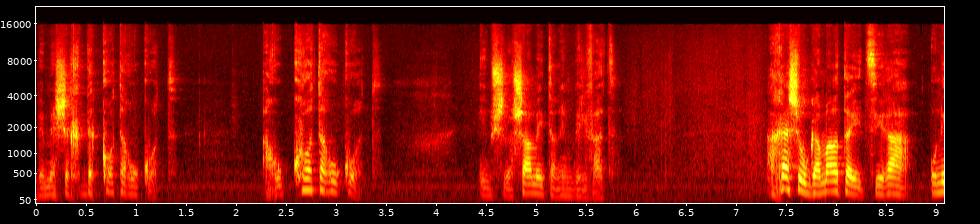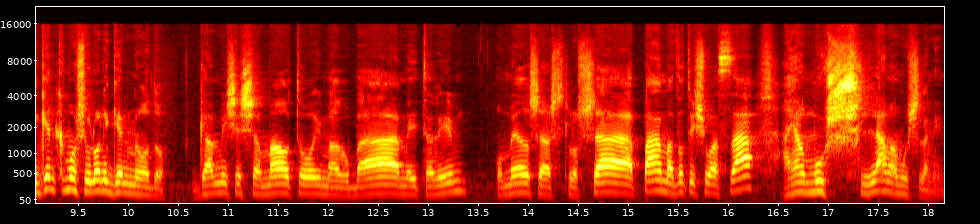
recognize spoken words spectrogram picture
במשך דקות ארוכות. ארוכות ארוכות, עם שלושה מיתרים בלבד. אחרי שהוא גמר את היצירה, הוא ניגן כמו שהוא לא ניגן מעודו. גם מי ששמע אותו עם ארבעה מיתרים, אומר שהשלושה, הפעם הזאת שהוא עשה, היה מושלם המושלמים.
